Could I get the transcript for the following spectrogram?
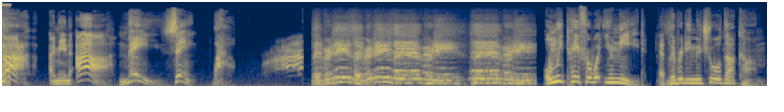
Ah! I mean, ah! Amazing! Wow. Liberty, liberty, liberty, liberty. Only pay for what you need at libertymutual.com.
